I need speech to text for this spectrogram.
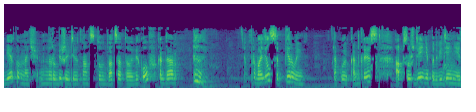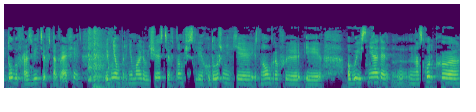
века, на рубеже XIX-XX веков, когда проводился первый такой конгресс обсуждения, подведения итогов развития фотографии. И в нем принимали участие в том числе художники, этнографы, и выясняли, насколько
